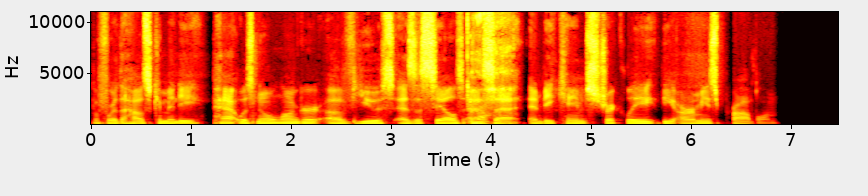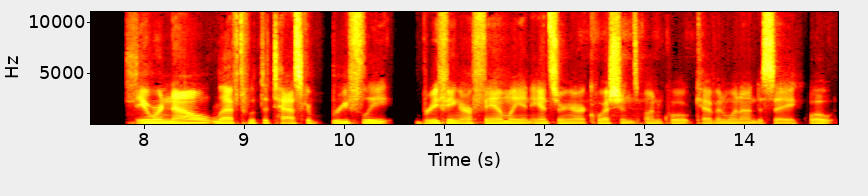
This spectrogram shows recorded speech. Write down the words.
before the House committee, Pat was no longer of use as a sales asset and became strictly the Army's problem. They were now left with the task of briefly briefing our family and answering our questions, unquote, Kevin went on to say, quote,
